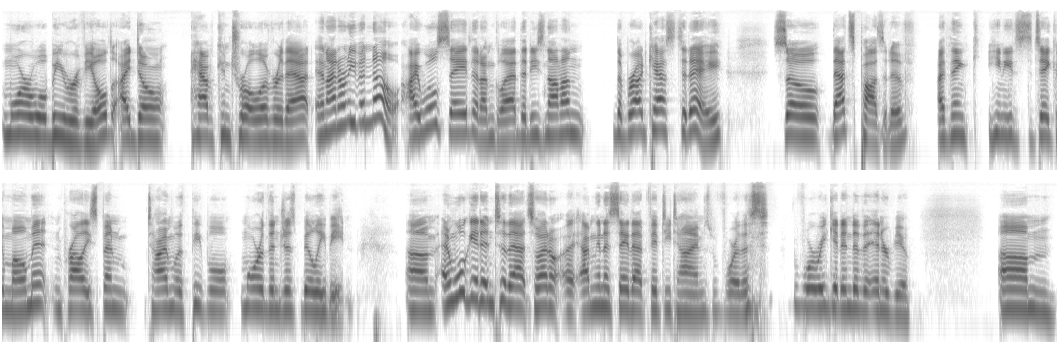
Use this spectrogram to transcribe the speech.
More will be revealed. I don't have control over that, and I don't even know. I will say that I'm glad that he's not on the broadcast today so that's positive. I think he needs to take a moment and probably spend time with people more than just Billy Bean. Um, and we'll get into that. So I don't. I, I'm going to say that 50 times before this, before we get into the interview. Um,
